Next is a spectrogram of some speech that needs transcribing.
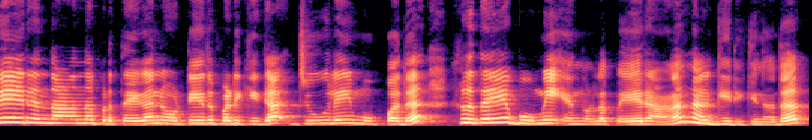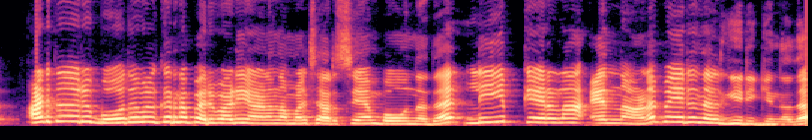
പേരെന്താണെന്ന് പ്രത്യേകം നോട്ട് ചെയ്ത് പഠിക്കുക. ജൂലൈ മുപ്പത് ഹൃദയഭൂമി എന്നുള്ള പേരാണ് നൽകിയിരിക്കുന്നത്. അടുത്തത് ഒരു ബോധവൽക്കരണ പരിപാടിയാണ് നമ്മൾ ചർച്ച ചെയ്യാൻ പോകുന്നത്. ലീപ് കേരള എന്നാണ് പേര് നൽകിയിരിക്കുന്നത്.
